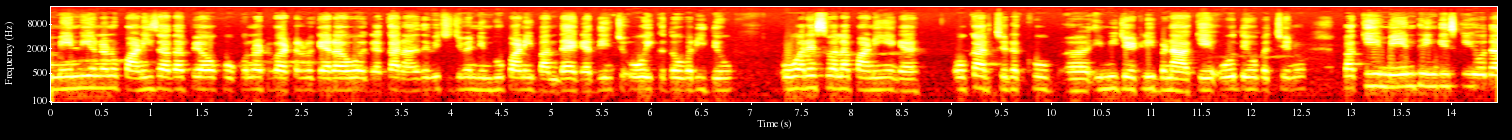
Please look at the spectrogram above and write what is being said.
ਮੇਨਲੀ ਉਹਨਾਂ ਨੂੰ ਪਾਣੀ ਜ਼ਿਆਦਾ ਪਿਆਓ ਕੋਕੋਨਟ ਵਾਟਰ ਵਗੈਰਾ ਉਹ ਹੈਗਾ, ਘਰਾਂ ਦੇ ਵਿੱਚ ਜਿਵੇਂ ਨਿੰਬੂ ਪਾਣੀ ਬੰਦਾ ਹੈਗਾ, ਦਿਨ ਚ ਉਹ ਇੱਕ ਦੋ ਵਾਰੀ ਦਿਓ ਓਆਰਐਸ ਵਾਲਾ ਪਾਣੀ ਹੈਗਾ ਉਹ ਘਰ 'ਚ ਰੱਖੋ ਇਮੀਡੀਏਟਲੀ ਬਣਾ ਕੇ ਉਹ ਦਿਓ ਬੱਚੇ ਨੂੰ। ਬਾਕੀ ਮੇਨ ਥਿੰਗ ਇਸ ਕਿ ਉਹਦਾ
